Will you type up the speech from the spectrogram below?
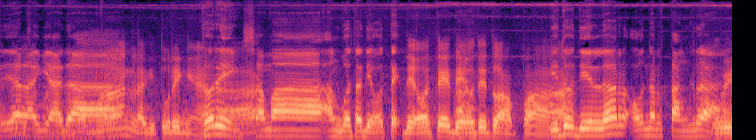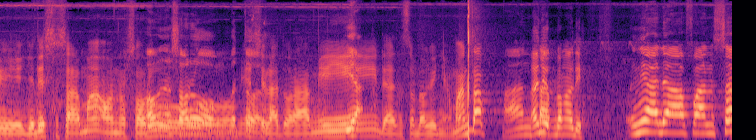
dia lagi sama ada- teman-teman, lagi touring ya. Touring sama anggota DOT. DOT, DOT itu apa? Itu dealer owner Tangerang. Wih, jadi sesama owner showroom. Owner showroom, ya, betul. silaturahmi Iya. dan sebagainya. Mantap. Mantap. Lanjut Bang Aldi. Ini ada Avanza,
